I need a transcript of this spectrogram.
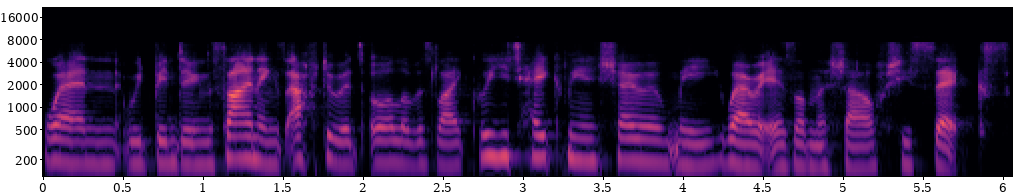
when we'd been doing the signings afterwards, Orla was like, will you take me and show me where it is on the shelf? She's six.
